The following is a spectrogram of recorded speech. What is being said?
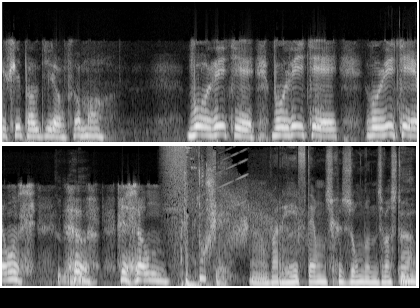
ne sais pas dire en flamand. Voorite, voorite, voorite ons ge, gezonden. Touché. Ja, waar heeft hij ons gezonden? Ze was toen ja.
